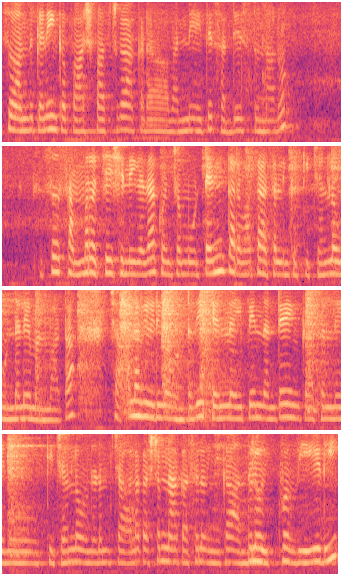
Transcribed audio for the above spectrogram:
సో అందుకని ఇంకా ఫాస్ట్ ఫాస్ట్గా అక్కడ అవన్నీ అయితే సర్దేస్తున్నాను. సో సమ్మర్ వచ్చేసింది కదా కొంచెము టెన్ తర్వాత అసలు ఇంకా కిచెన్లో ఉండలేమన్నమాట. చాలా వేడిగా ఉంటుంది. టెన్ అయిపోయిందంటే ఇంకా అసలు నేను కిచెన్లో ఉండడం చాలా కష్టం. నాకు అసలు ఇంకా అందులో ఎక్కువ వేడి.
